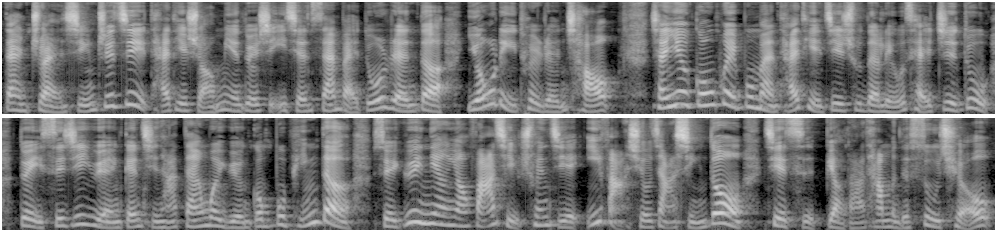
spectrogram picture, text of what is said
但转型之际，台铁首要面对是一千三百多人的有理退人潮。产业工会不满台铁寄出的留才制度，对司机员跟其他单位员工不平等，所以酝酿要发起春节依法休假行动，借此表达他们的诉求。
